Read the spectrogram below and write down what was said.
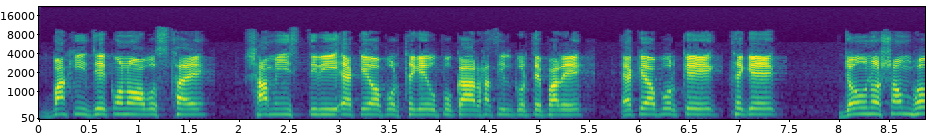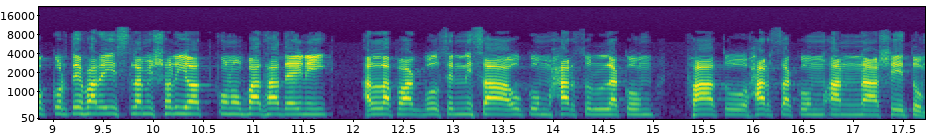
বাকি যে কোনো অবস্থায় স্বামী, স্ত্রী একে অপর থেকে উপকার হাসিল করতে পারে। একে অপরকে থেকে যৌন সম্ভব করতে পারে। ইসলামী শরীয়ত কোনো বাধা দেয়নি। আল্লাহ পাক বলছেন নিসা হুকুম হারসুল্লাকুম ফাতু হারসাকুম আন্না শেতুম।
